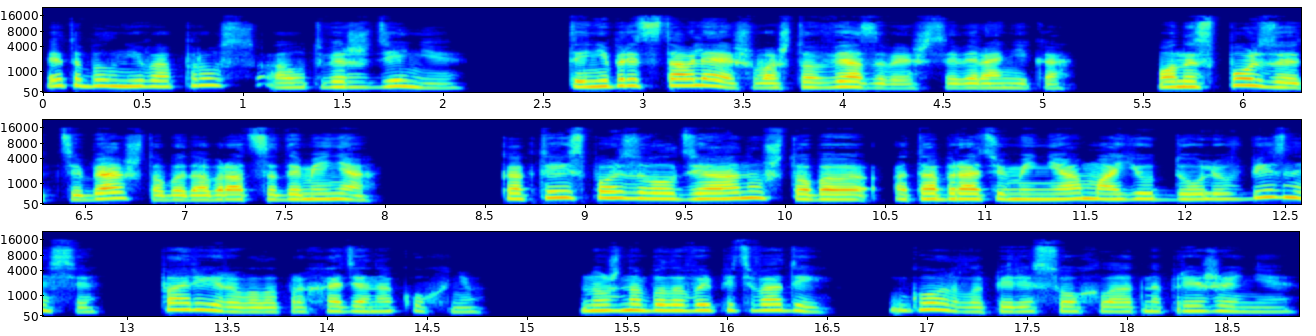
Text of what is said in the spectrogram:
Это был не вопрос, а утверждение. «Ты не представляешь, во что ввязываешься, Вероника. Он использует тебя, чтобы добраться до меня». «Как ты использовал Диану, чтобы отобрать у меня мою долю в бизнесе?» Парировала, проходя на кухню. Нужно было выпить воды. Горло пересохло от напряжения.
